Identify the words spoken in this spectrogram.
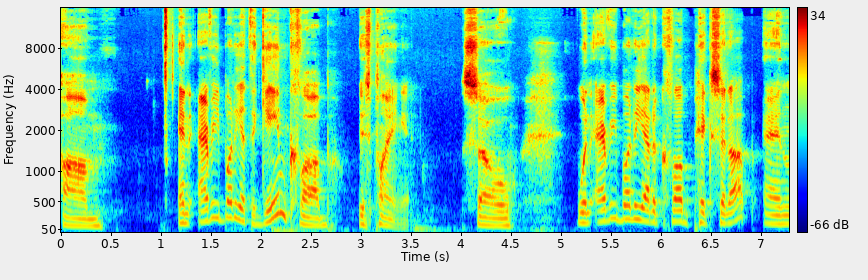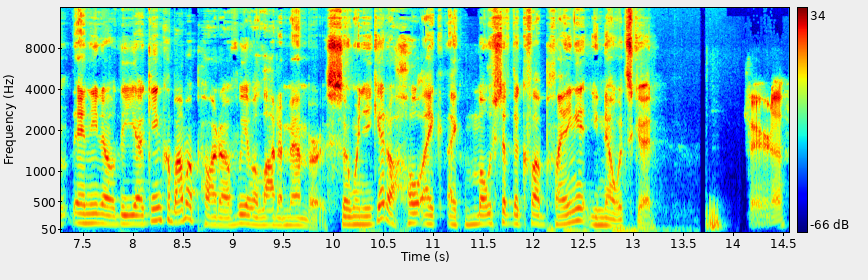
Um, and everybody at the game club is playing it. So when everybody at a club picks it up, and and you know the uh, game club I'm a part of, we have a lot of members. So when you get a whole like like most of the club playing it, you know it's good. Fair enough.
